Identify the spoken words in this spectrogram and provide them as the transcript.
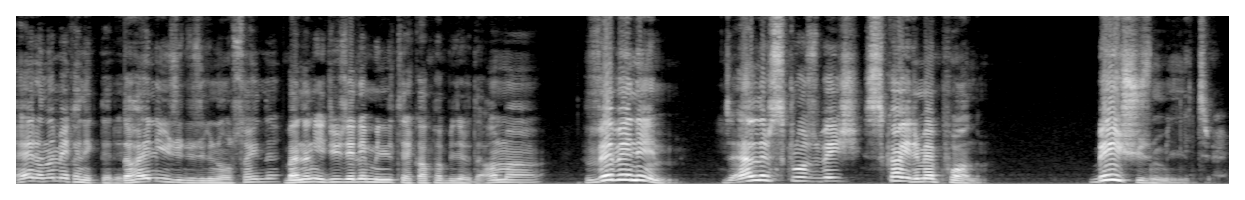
Eğer ana mekanikleri daha eli yüzü düzgün olsaydı benden 750 mililitre kapabilirdi ama... Ve benim The Elder Scrolls 5 Skyrim'e puanım 500 mililitre.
